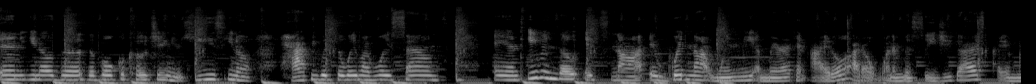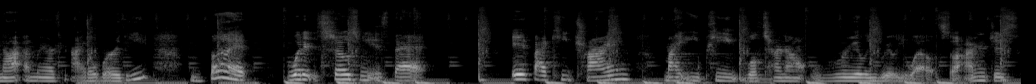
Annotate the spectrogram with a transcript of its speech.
in, you know, the the vocal coaching and he's, you know, happy with the way my voice sounds. And even though it's not, it would not win me American Idol. I don't want to mislead you guys. I am not American Idol worthy. But what it shows me is that if I keep trying, my EP will turn out really, really well. So I'm just,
